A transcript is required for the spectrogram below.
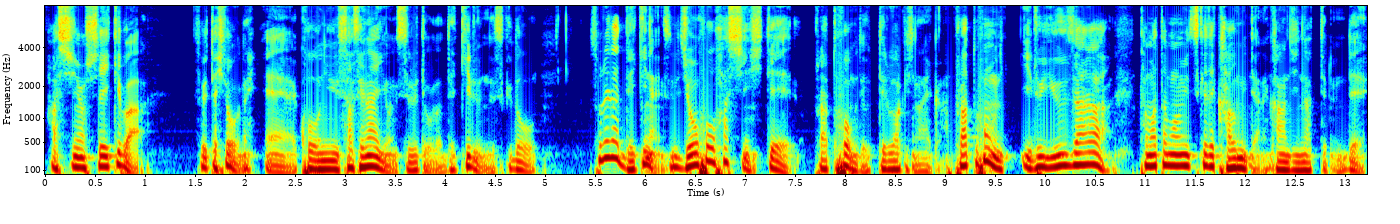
発信をしていけば、そういった人をね、えー、購入させないようにするってことはできるんですけど、それができないですね。情報発信して、プラットフォームで売ってるわけじゃないから。プラットフォームにいるユーザーがたまたま見つけて買うみたいな感じになってるんで、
